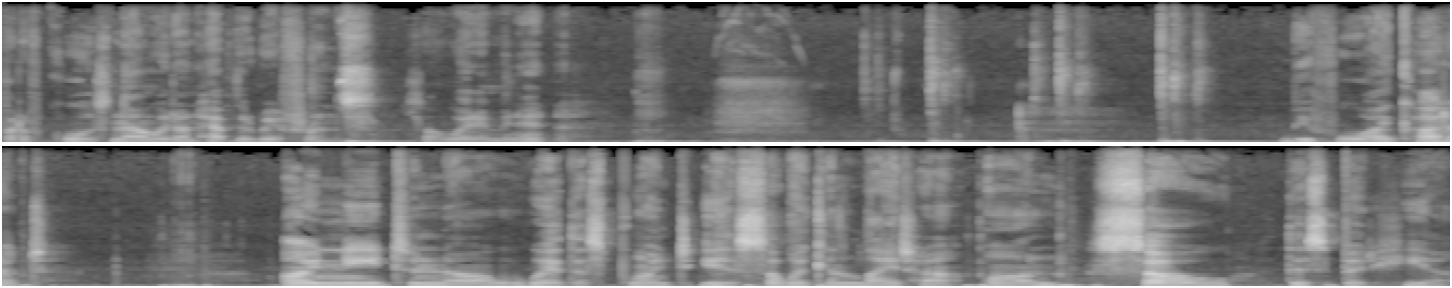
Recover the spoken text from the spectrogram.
But of course, now we don't have the reference. So wait a minute. Before I cut it. I need to know where this point is so we can later on sew this bit here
